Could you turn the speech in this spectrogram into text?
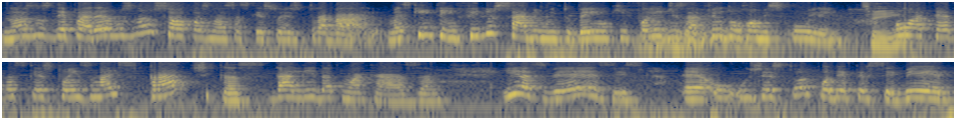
nós nos deparamos não só com as nossas questões do trabalho, mas quem tem filho sabe muito bem o que foi o desafio do homeschooling, Sim. ou até das questões mais práticas da lida com a casa. E às vezes é, o, o, gestor poder perceber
